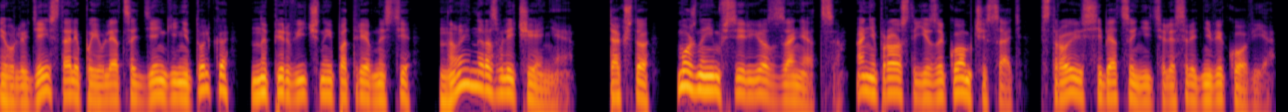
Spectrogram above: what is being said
и у людей стали появляться деньги не только на первичные потребности, но и на развлечения. Так что можно им всерьез заняться, а не просто языком чесать, строя из себя ценителя Средневековья.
